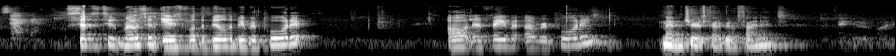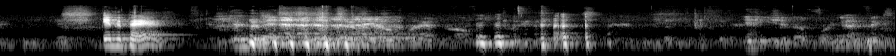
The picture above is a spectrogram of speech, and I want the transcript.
Second. Substitute motion is for the bill to be reported. All in favor of reporting? Madam Chair, it's got to go to finance. If it passed. Yeah, you should vote for it, you gotta fix it.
